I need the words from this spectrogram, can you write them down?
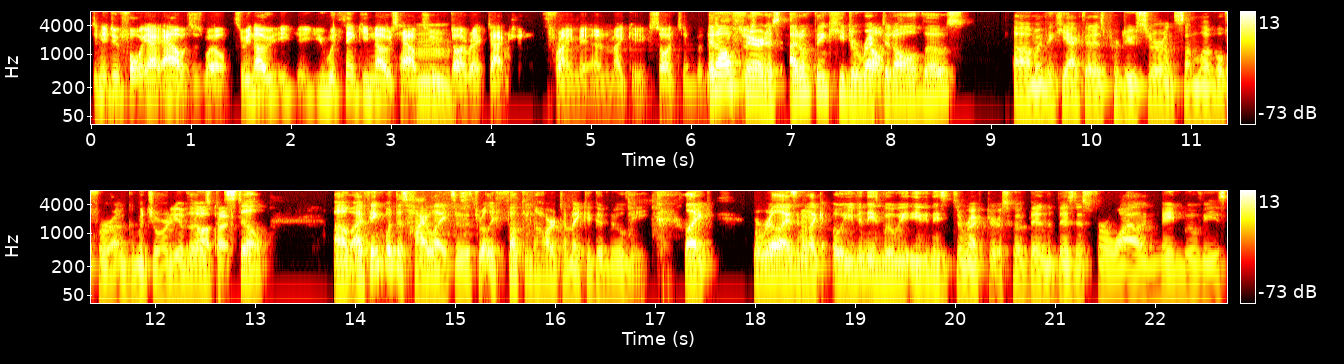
didn't he do 48 Hours as well? So we know he, you would think he knows how to Mm. direct action, frame it, and make it exciting. But In all just- fairness, I don't think he Oh. directed all of those. Um, I think he acted as producer on some level for a good majority of those, Okay. but still, um, I think what this highlights is it's really fucking hard to make a good movie. like we're realizing, Hmm. like, oh, even these movie, even these directors who have been in the business for a while and made movies,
